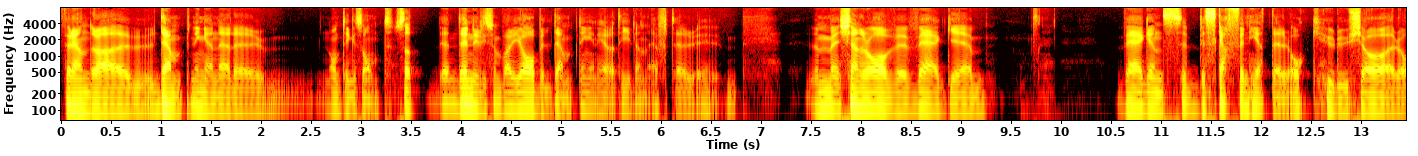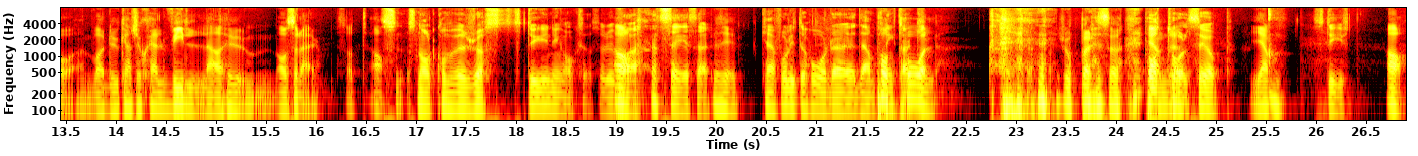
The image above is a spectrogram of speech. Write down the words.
förändra dämpningen eller någonting sånt. Så den, den är liksom variabel dämpningen hela tiden efter eh, den känner av väg, eh, vägens beskaffenheter och hur du kör och vad du kanske själv vill och, hur, och sådär. Så att, ja, Snart kommer väl röststyrning också, så du Ja. bara säger så här, precis. Kan jag få lite hårdare dämpning? Potthål. Ropar det så. Potthål, se upp, Ja. styvt. Ja.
